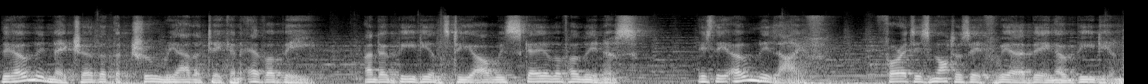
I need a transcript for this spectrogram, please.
The only nature that the true reality can ever be. And obedience to Yahweh's scale of holiness is the only life. For it is not as if we are being obedient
